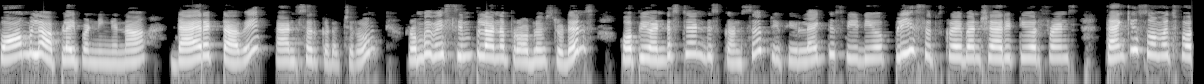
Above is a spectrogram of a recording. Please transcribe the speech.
ஃபார்முலா அப்ளை பண்ணிங்கன்னா டைரெக்டாகவே ஆன்சர் கிடச்சிரும். ரொம்பவே சிம்பிளான problem students hope you understand this concept if you like this video please subscribe and share it your friends thank you so much for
